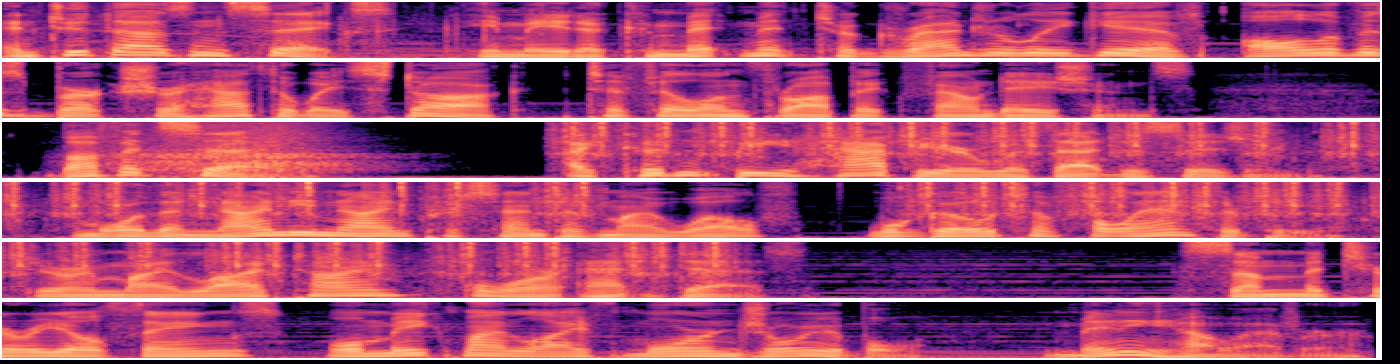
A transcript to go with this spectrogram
In 2006, he made a commitment to gradually give all of his Berkshire Hathaway stock to philanthropic foundations. Buffett said, I couldn't be happier with that decision. More than 99% of my wealth will go to philanthropy during my lifetime or at death. Some material things will make my life more enjoyable Many, however,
